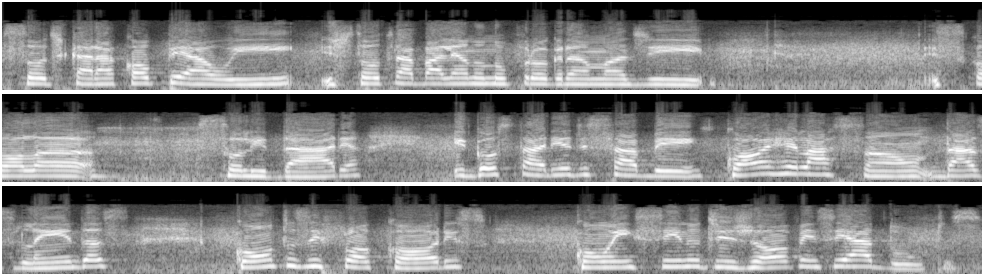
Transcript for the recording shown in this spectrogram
sou de Caracol, Piauí, estou trabalhando no programa de escola solidária e gostaria de saber qual é a relação das lendas, contos e folclores com o ensino de jovens e adultos.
